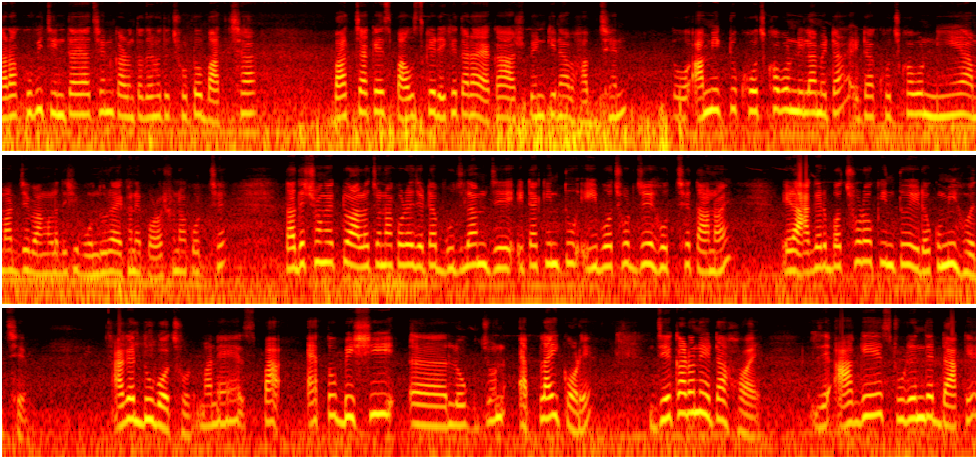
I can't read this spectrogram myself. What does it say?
তারা খুবই চিন্তায় আছেন কারণ তাদের হয়তো ছোট বাচ্চা, বাচ্চাকে, স্পাউসকে রেখে তারা একা আসবেন কিনা ভাবছেন। তো আমি একটু খোঁজ খবর নিলাম এটা এটা খোঁজ খবর নিয়ে আমার যে বাংলাদেশি বন্ধুরা এখানে পড়াশোনা করছে, তাদের সঙ্গে একটু আলোচনা করে যেটা বুঝলাম যে এটা কিন্তু এই বছর যে হচ্ছে তা নয়, এর আগের বছরও কিন্তু এরকমই হয়েছে। আগের দু বছর। মানে স্পা, এত বেশি লোকজন অ্যাপ্লাই করে, যে কারণে এটা হয়, যে আগে স্টুডেন্টদের ডাকে।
